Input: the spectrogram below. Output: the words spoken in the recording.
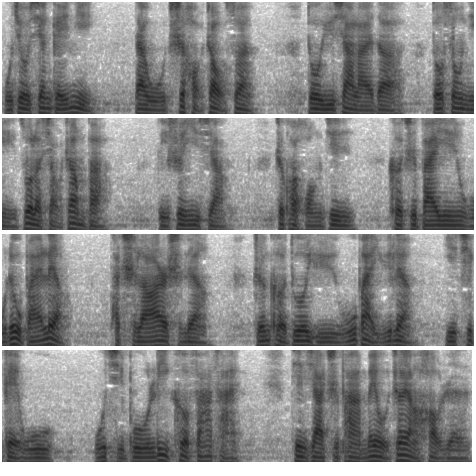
吾就先给你，待吾吃好照算。多余下来的都送你做了小账吧。”李顺一想，这块黄金可值白银五六百两，他吃了二十两。准可多余五百余两，一起给吾，吾岂不立刻发财？天下只怕没有这样好人。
